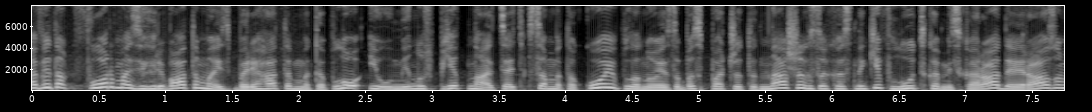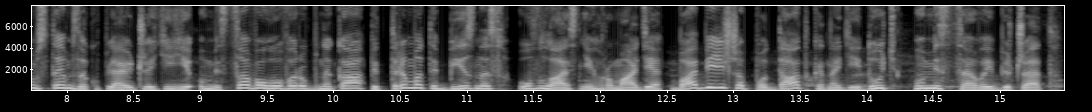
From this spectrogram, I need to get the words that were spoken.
А відтак форма зігріватиме і зберігатиме тепло і у мінус 15. Саме такою планує забезпечити наших захисників Луцька міська рада і разом з тим, закупляючи її у місцевого виробника, підтримати бізнес у власній громаді. Ба більше податки надійдуть у місцевий бюджет.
